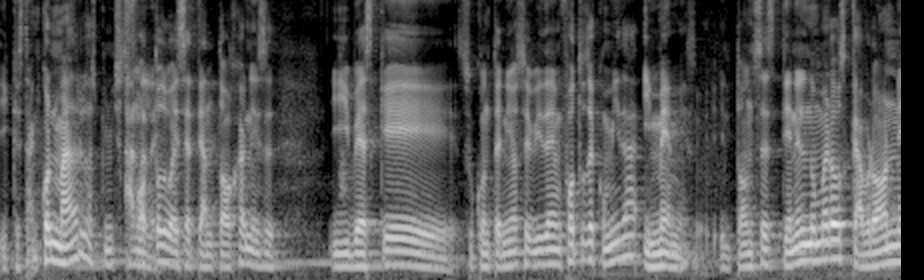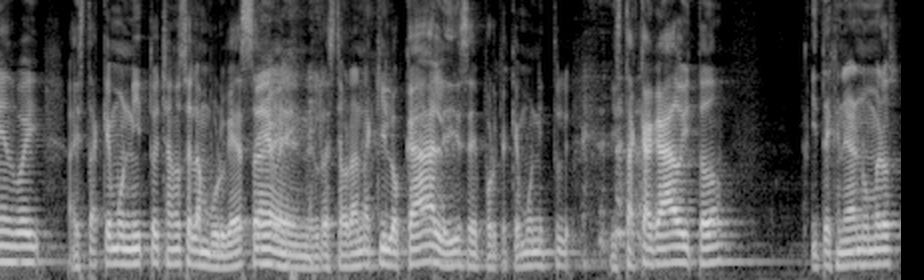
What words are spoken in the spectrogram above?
y que están con madre las pinches Ándale. fotos, güey, se te antojan y, se- y ves que su contenido se divide en fotos de comida y memes. Entonces tienen números cabrones, güey. Ahí está qué bonito echándose la hamburguesa Sí, en el restaurante aquí local, le dice, porque qué bonito. le- Y está cagado y todo. y te genera números,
